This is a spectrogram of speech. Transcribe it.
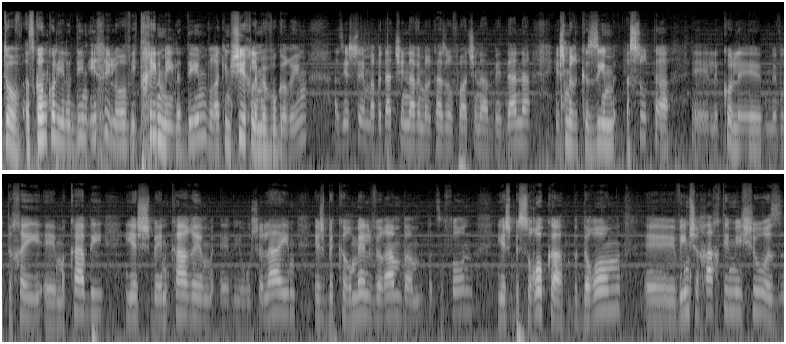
טוב, אז קודם כל ילדים, איכילוב התחיל מילדים ורק המשיך למבוגרים. אז יש מעבדת שינה ומרכז לרפואת שינה בדנה, יש מרכזים אסותא לכל מבוטחי מכבי, יש בעין כרם בירושלים, יש בכרמל ורמב"ם בצפון, יש בסורוקה בדרום, ואם שכחתי מישהו אז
